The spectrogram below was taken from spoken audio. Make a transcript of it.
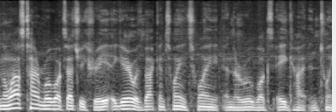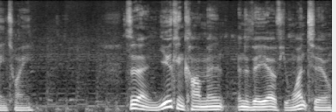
And the last time Roblox actually created a gear was back in 2020 in the Roblox Egg Hunt in 2020. So then you can comment in the video if you want to,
